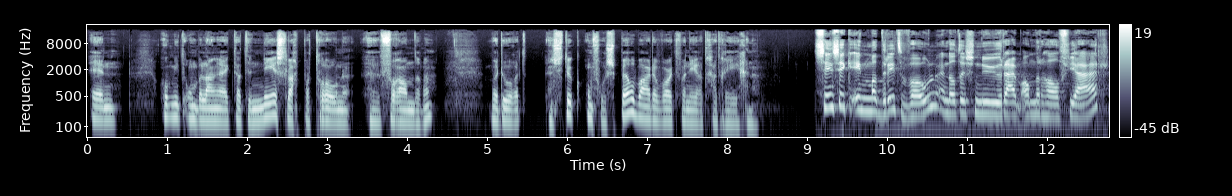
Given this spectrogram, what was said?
En ook niet onbelangrijk dat de neerslagpatronen uh, veranderen, waardoor het een stuk onvoorspelbaarder wordt wanneer het gaat regenen. Sinds ik in Madrid woon, en dat is nu ruim anderhalf jaar,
